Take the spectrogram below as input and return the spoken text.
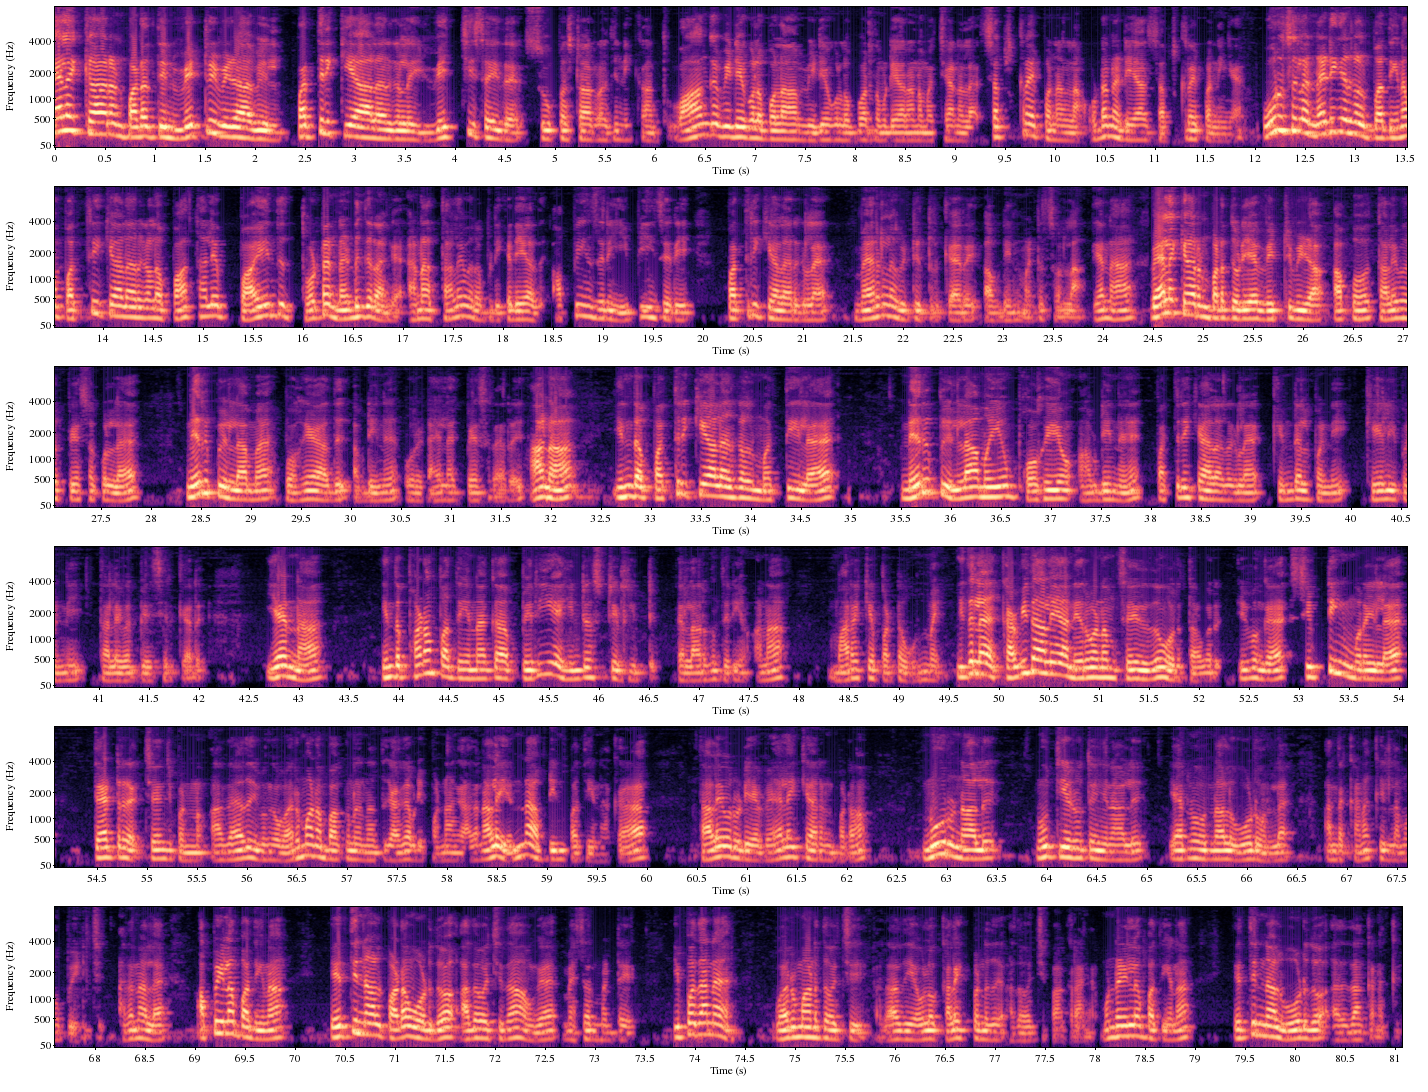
வேலைக்காரன் படத்தின் வெற்றி விழாவில் பத்திரிகையாளர்களை வெற்றி செய்த சூப்பர் ஸ்டார் ரஜினிகாந்த். வாங்க வீடியோக்குள்ள போலாம். வீடியோக்குள்ள போறது முடியாத நம்ம சேனலை சப்ஸ்கிரைப் பண்ணலாம். உடனடியாக சப்ஸ்கிரைப் பண்ணீங்க. ஒரு சில நடிகர்கள் பார்த்தீங்கன்னா பத்திரிகையாளர்களை பார்த்தாலே பயந்து தொட நடுங்குறாங்க. ஆனால் தலைவர் அப்படி கிடையாது. அப்பயும் சரி இப்பயும் சரி பத்திரிகையாளர்களை மிரள விட்டுட்டு இருக்காரு அப்படின்னு மட்டும் சொல்லலாம். ஏன்னா வேலைக்காரன் படத்துடைய வெற்றி விழா அப்போ தலைவர் பேசக்குள்ள நெருப்பு இல்லாம புகையாது அப்படின்னு ஒரு டைலாக் பேசுறாரு. ஆனா இந்த பத்திரிகையாளர்கள் மத்தியில நெருப்பு இல்லாமையும் புகையும் அப்படின்னு பத்திரிகையாளர்களை கிண்டல் பண்ணி கேலி பண்ணி தலைவர் பேசியிருக்காரு. ஏன்னா இந்த படம் பார்த்தீங்கன்னாக்கா பெரிய இண்டஸ்ட்ரியல் ஹிட் எல்லாருக்கும் தெரியும். ஆனா மறைக்கப்பட்ட உண்மை. இதுல கவிதாலயா நிறுவனம் செய்ததும் ஒரு தவறு. இவங்க ஷிஃப்டிங் முறையில தேட்டரை சேஞ்ச் பண்ணணும். அதாவது இவங்க வருமானம் பார்க்கணுன்றதுக்காக அப்படி பண்ணாங்க. அதனால என்ன அப்படின்னு பார்த்தீங்கன்னாக்கா தலைவருடைய வேலைக்காரன் படம் நூறு நாள் நூற்றி எழுபத்தஞ்சு நாள் இரநூறு நாள் ஓடும்ல அந்த கணக்கு இல்லாமல் போயிடுச்சு. அதனால அப்பெல்லாம் பார்த்தீங்கன்னா எத்தனை நாள் படம் ஓடுதோ அதை வச்சு தான் அவங்க மெசர்மெண்ட்டு இப்போ தானே வருமானத்தை வச்சு அதாவது எவ்வளோ கலெக்ட் பண்ணுது அதை வச்சு பார்க்குறாங்க. முன்னாடியெல்லாம் பார்த்தீங்கன்னா எத்தனை நாள் ஓடுதோ அதுதான் கணக்கு.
